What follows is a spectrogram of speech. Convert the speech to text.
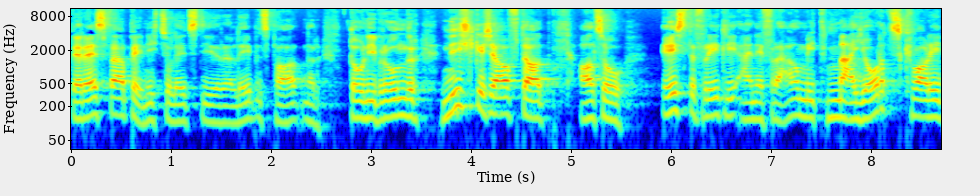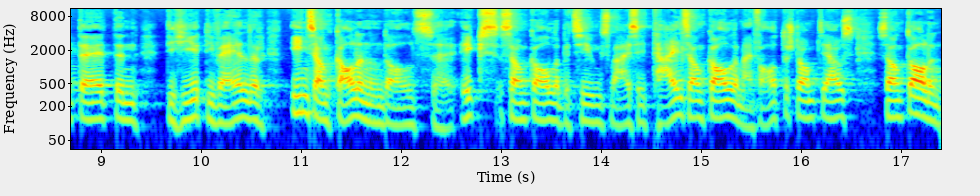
der SVP, nicht zuletzt ihr Lebenspartner Toni Brunner, nicht geschafft hat. Also Esther Friedli, eine Frau mit Majorzqualitäten, die hier die Wähler in St. Gallen und als äh, Ex-St. Galler bzw. Teil St. Galler, mein Vater stammt ja aus St. Gallen,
